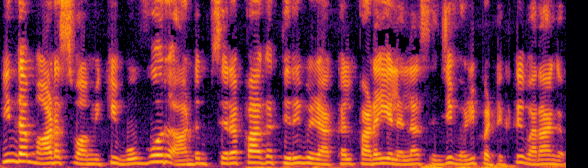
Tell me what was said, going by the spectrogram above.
இந்த மாடசுவாமிக்கு ஒவ்வொரு ஆண்டும் சிறப்பாக திருவிழாக்கள் படையல் எல்லாம் செஞ்சு வழிபட்டுக்கிட்டு வராங்க.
